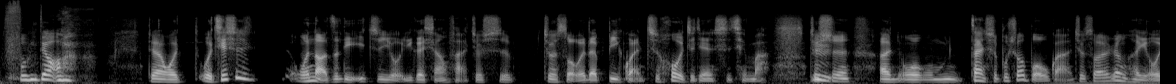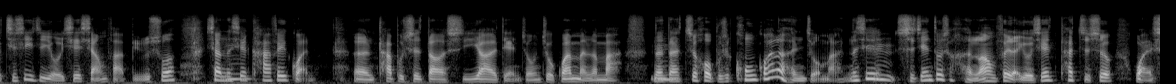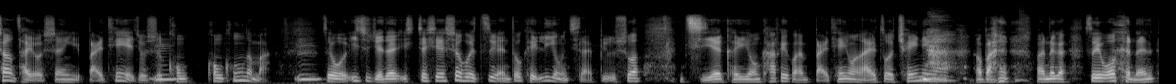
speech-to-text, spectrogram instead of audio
疯掉了。对啊，我我其实我脑子里一直有一个想法，就是。就所谓的闭馆之后这件事情嘛，就是呃，我我们暂时不说博物馆，就说任何有，我其实一直有一些想法，比如说像那些咖啡馆，嗯，它不是到十一二点钟就关门了嘛？那它之后不是空关了很久嘛？那些时间都是很浪费的，有些它只是晚上才有生意，白天也就是空空空的嘛。嗯，所以我一直觉得这些社会资源都可以利用起来，比如说企业可以用咖啡馆白天用来做 training 啊，然后把把那个，所以我可能。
